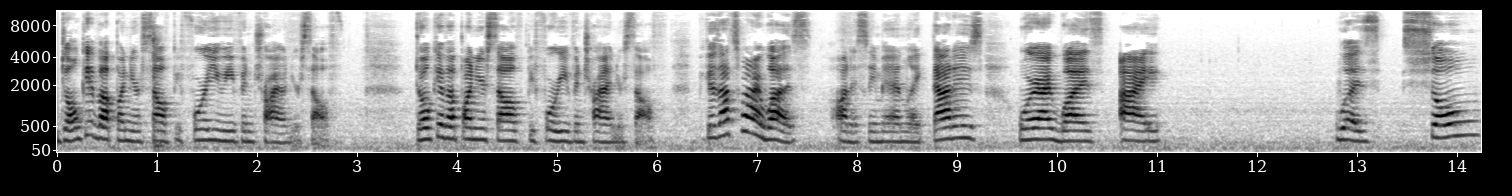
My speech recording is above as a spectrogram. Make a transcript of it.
don't give up on yourself before you even try on yourself. Don't give up on yourself before you even try on yourself. Because that's where I was, honestly, man. Like, that is where I was. I was so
